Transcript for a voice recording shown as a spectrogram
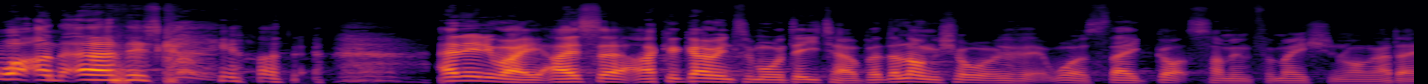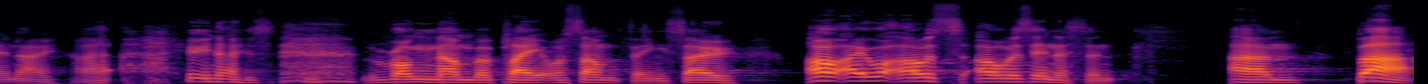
what on earth is going on? and anyway, I, said, I could go into more detail, but the long short of it was they got some information wrong. I don't know. I, who knows? Wrong number plate or something. So Oh, I, I, was, I was innocent. Um, but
